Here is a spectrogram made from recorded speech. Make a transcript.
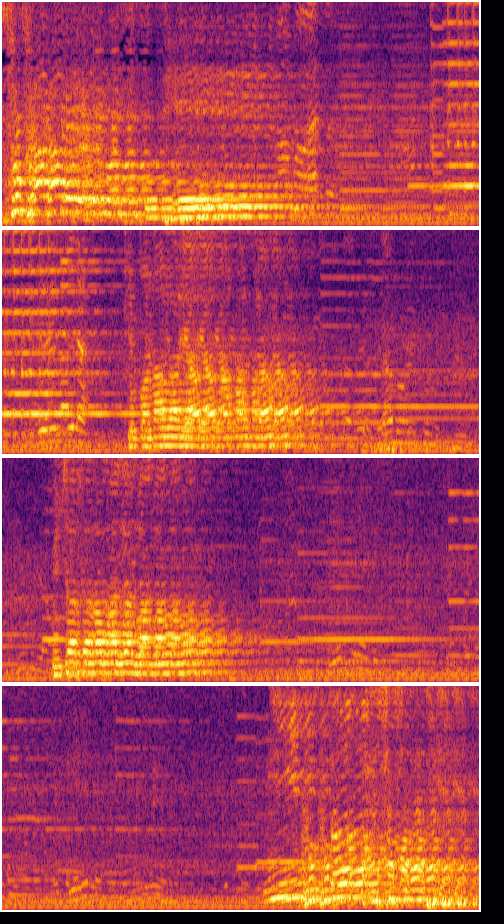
सुखाचे दिवस कुठे की मनाला या माझ्या विचार करा माझ्या बांधवांनो मी फक्त भाषा मराठी आहे।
